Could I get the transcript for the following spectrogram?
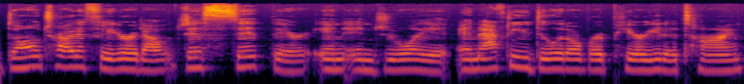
Don't try to figure it out. Just sit there and enjoy it. And after you do it over a period of time,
